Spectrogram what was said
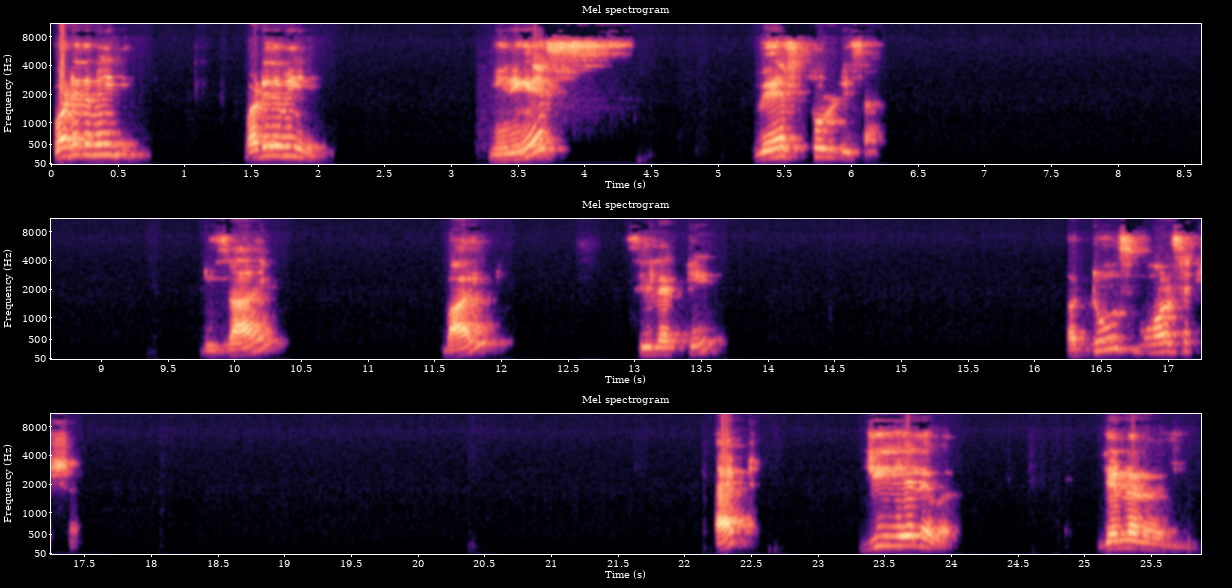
What is the meaning? What is the meaning? Meaning is wasteful design. Design by selecting a too small section at GA level, general arrangement.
